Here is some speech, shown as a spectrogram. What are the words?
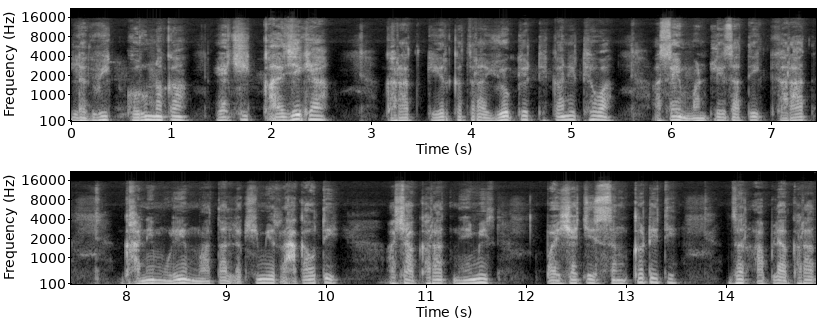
लघवी करू नका. याची काळजी घ्या. घरात केर कचरा योग्य ठिकाणी ठेवा असे म्हटले जाते. घरात घाणीमुळे माता लक्ष्मी रागावते. अशा घरात नेहमीच पैशाचे संकट येते. जर आपल्या घरात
